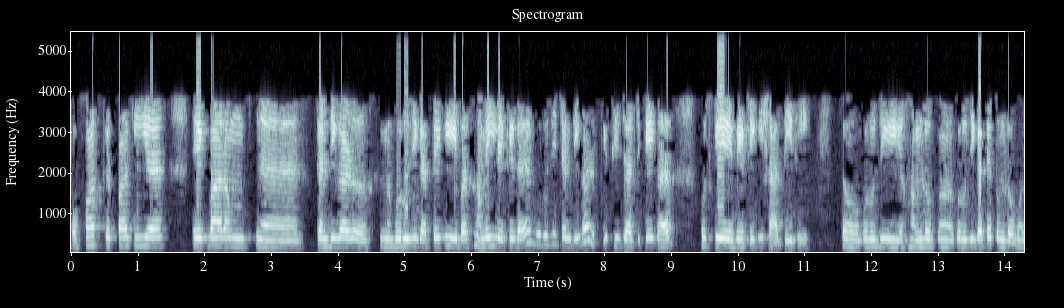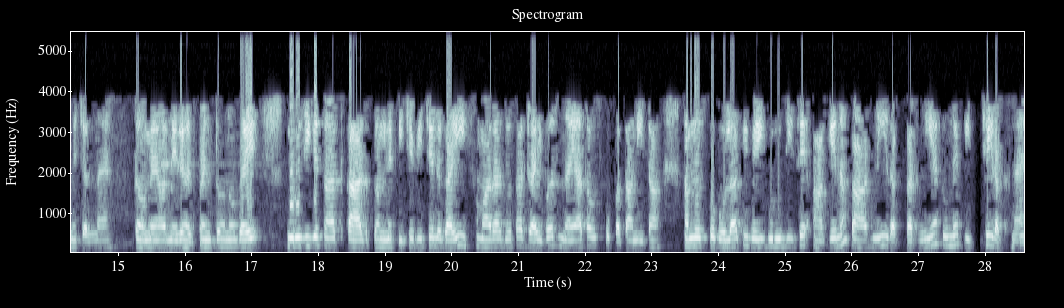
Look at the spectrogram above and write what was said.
बहुत कृपा की है। एक बार हम चंडीगढ़ में गुरुजी कहते कि बस हमें ही लेके गए गुरु जी चंडीगढ़, किसी जज के घर उसके बेटे की शादी थी। तो गुरु जी हम लोग गुरु जी कहते तुम लोगों ने चलना है। तो मैं और मेरे हस्बैंड दोनों गए। गुरुजी के साथ कार हमने पीछे पीछे लगाई। हमारा जो था ड्राइवर नया था, उसको पता नहीं था। हमने उसको बोला कि भाई गुरुजी से आगे ना कार नहीं रख, करनी है, तुम्हें पीछे ही रखना है।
